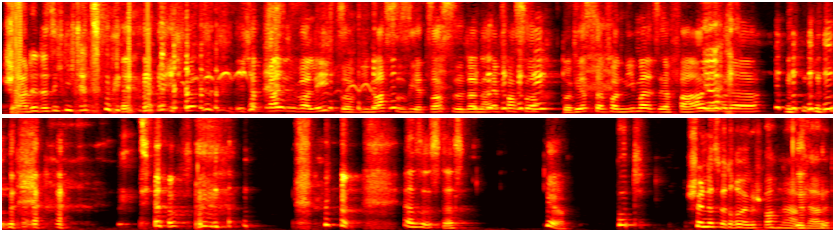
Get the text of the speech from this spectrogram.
Schade, dass ich nicht dazu ich ich habe gerade überlegt, so, wie machst du es jetzt? Sagst du dann einfach so, du wirst davon niemals erfahren Ja. oder? ja, so ist das. ja. Gut. Schön, dass wir darüber gesprochen haben, David.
